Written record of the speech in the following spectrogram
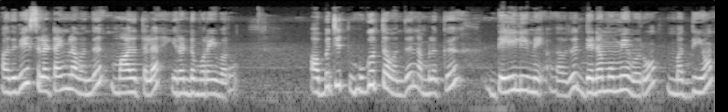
அதுவே சில டைமில் வந்து மாதத்தில் இரண்டு முறை வரும். அபிஜித் முகூர்த்தம் வந்து நம்மளுக்கு டெய்லியுமே அதாவது தினமுமே வரும். மதியம்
